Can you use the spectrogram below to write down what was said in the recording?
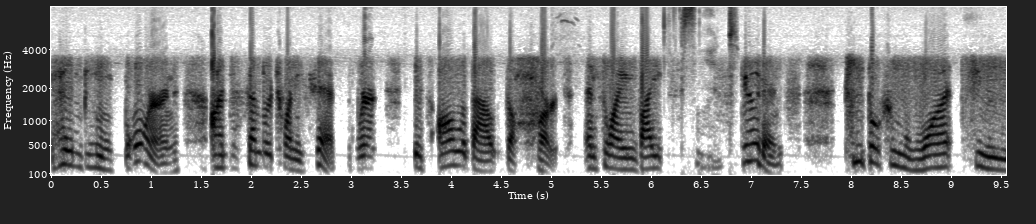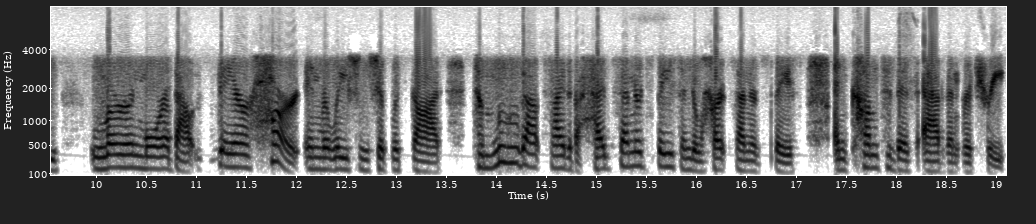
him being born on December 25th, where it's all about the heart. And so I invite Excellent. students, people who want to learn more about their heart in relationship with God, to move outside of a head centered space into a heart centered space and come to this Advent retreat.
